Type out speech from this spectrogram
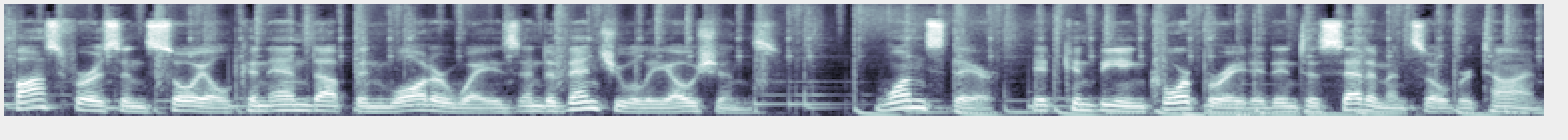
Phosphorus in soil can end up in waterways and eventually oceans. Once there, it can be incorporated into sediments over time.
